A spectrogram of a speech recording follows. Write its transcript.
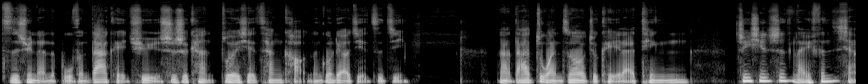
资讯栏的部分，大家可以去试试看，做一些参考，能够了解自己。那大家做完之后，就可以来听 J 先生来分享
